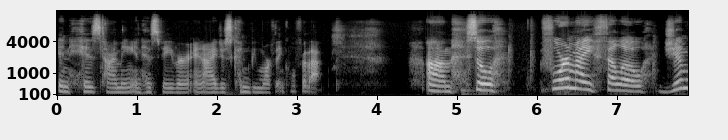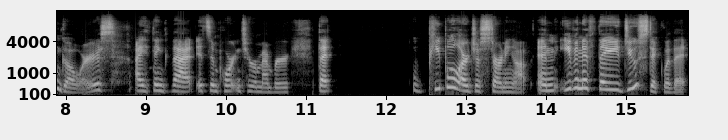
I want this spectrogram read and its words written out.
in His timing, in His favor, and I just couldn't be more thankful for that. Um, so, for my fellow gym goers, I think that it's important to remember that people are just starting up. And even if they do stick with it,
